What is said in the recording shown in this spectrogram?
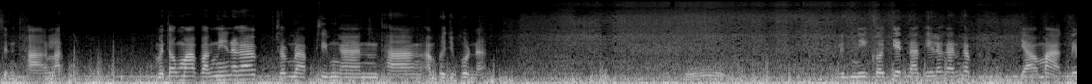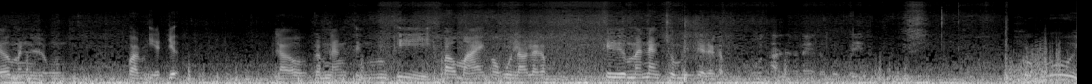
เส้นทางลัดไม่ต้องมาฝั่งนี้นะครับสำหรับทีมงานทางอำเภอจุพลนะโอ้ ค ลิปนี้ก็เจ็ดนาทีแล้วกันครับ ยาวมากเดี๋ยวมันลงความละเอียดเยอะ เรากำลังถึงที่เป้าหมายของพวกเราแล้วครับ คือมานั่งชมวิวเลยนะครับโอ้ถ่ายจากในตะบนปีนโอ้ย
